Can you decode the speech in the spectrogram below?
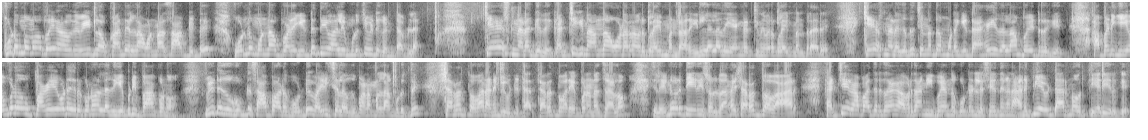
குடும்பமாக போய் அவங்க வீட்டில் உட்காந்து எல்லாம் ஒன்றா சாப்பிட்டுட்டு ஒன்று ஒன்றா பழகிட்டு தீபாவளி முடிச்சு வீட்டுக்கு வந்துட்டாப்ல. கேஸ் நடக்குது. கட்சிக்கு நான் தான் ஓனர் அவர் கிளைம் பண்ணுறாரு இல்லை இல்லை அது என் கட்சின்னு இவர் கிளைம் பண்ணுறாரு கேஸ் நடக்குது சின்னத்தை முடக்கிட்டாங்க இதெல்லாம் போயிட்டுருக்கு. அப்போ நீங்கள் எவ்வளோ பகையோடு இருக்கணும் அல்லது எப்படி பார்க்கணும்? வீட்டுக்கு கூப்பிட்டு சாப்பாடு போட்டு வழி செலவுக்கு பணமெல்லாம் கொடுத்து சரத்பவார் அனுப்பி விட்டுட்டார். சரத்பவார் எப்போ நினச்சாலும் இதில் இன்னொரு தேதி சொல்லுவாங்க. சரத்பவார் கட்சியை காப்பாத்துறதுக்காக அவர் தான் நீ போய் அந்த கூட்டணியில் சேர்ந்துங்கன்னு அனுப்பியே விட்டாருன்னு ஒரு தேரி இருக்குது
